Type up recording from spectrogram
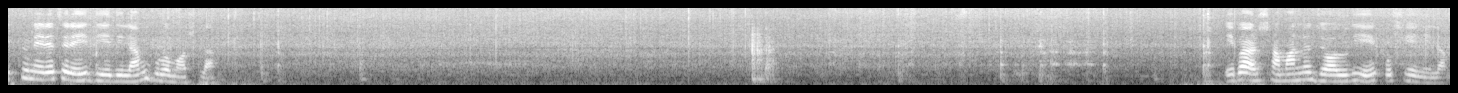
একটু নেড়ে চেড়েই দিয়ে দিলাম গুঁড়ো মশলা। এবার সামান্য জল দিয়ে কষিয়ে নিলাম।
